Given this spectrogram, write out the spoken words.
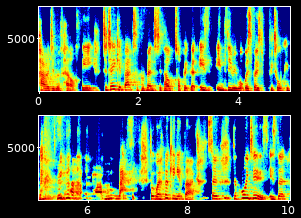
paradigm of health. The, to take it back to the preventative health topic that is, in theory, what we're supposed to be talking about, but we're hooking it back. So the point is, is that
